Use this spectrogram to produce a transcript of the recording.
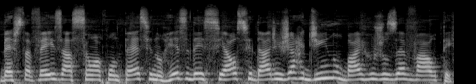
Desta vez, a ação acontece no residencial Cidade Jardim, no bairro José Walter.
